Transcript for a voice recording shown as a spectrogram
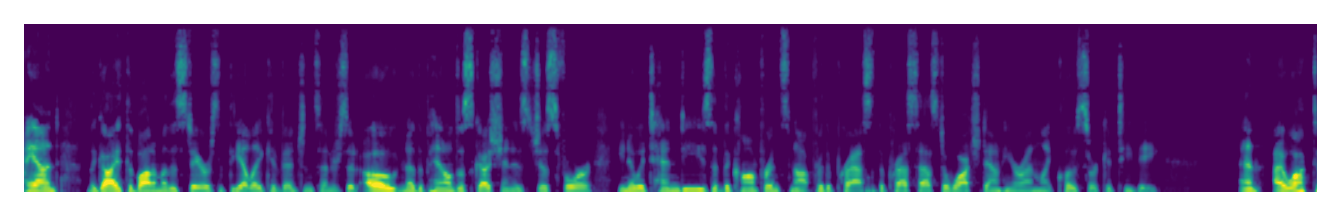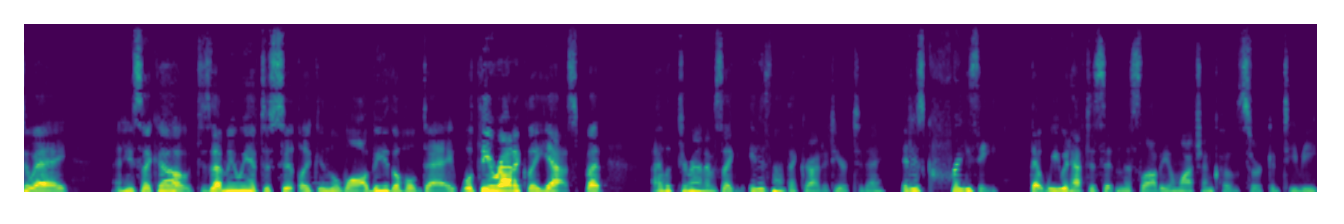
And the guy at the bottom of the stairs at the LA Convention Center said, "Oh, no, the panel discussion is just for, you know, attendees of the conference, not for the press. The press has to watch down here on like closed circuit TV." And I walked away and he's like, "Oh, does that mean we have to sit like in the lobby the whole day?" Well, theoretically, yes, but I looked around. I was like, "It is not that crowded here today. It is crazy that we would have to sit in this lobby and watch on closed circuit TV.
